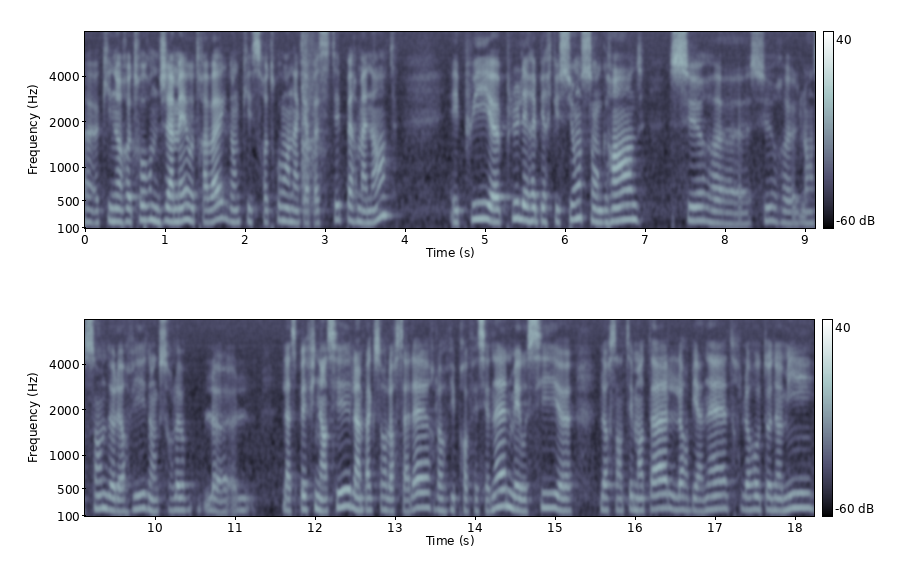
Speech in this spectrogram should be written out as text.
euh, qu'ils ne retournent jamais au travail, donc qu'ils se retrouvent en incapacité permanente. Et puis, plus les répercussions sont grandes sur, sur l'ensemble de leur vie, donc sur le l'aspect financier, l'impact sur leur salaire, leur vie professionnelle, mais aussi euh, leur santé mentale, leur bien-être, leur autonomie,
